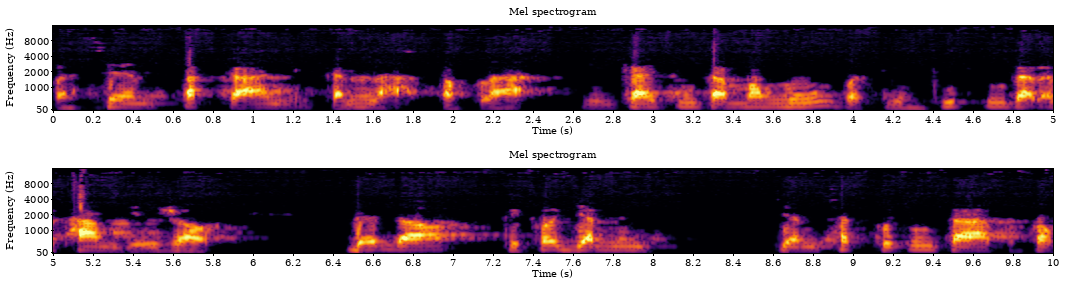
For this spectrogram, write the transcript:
và xem tất cả những cảnh lạ vật lạ những cái chúng ta mong muốn và tiền kiếp chúng ta đã tham dự rồi. Đến đó thì có danh danh sách của chúng ta và có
